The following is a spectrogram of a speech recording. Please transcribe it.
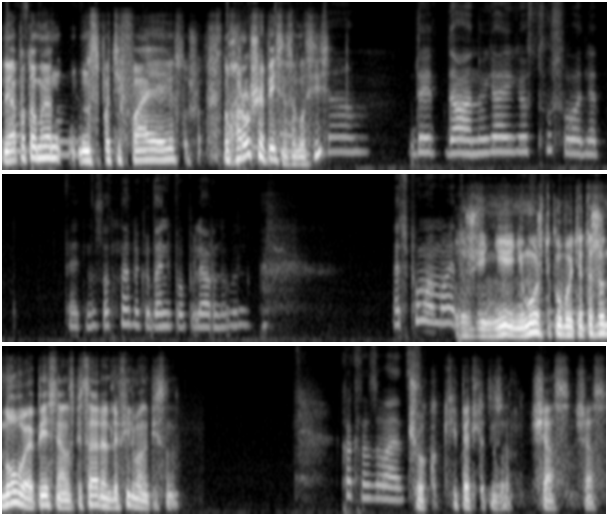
Ну, я потом ее на Spotify ее слушал. Ну, хорошая песня, согласись? Да, да, да, ну я ее слушала лет пять назад, наверное, когда они популярны были. Это ж, по-моему, это Подожди, не, не может такого быть. Это же новая песня, она специально для фильма написана. Как называется? Че, какие пять лет назад? Сейчас, сейчас.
